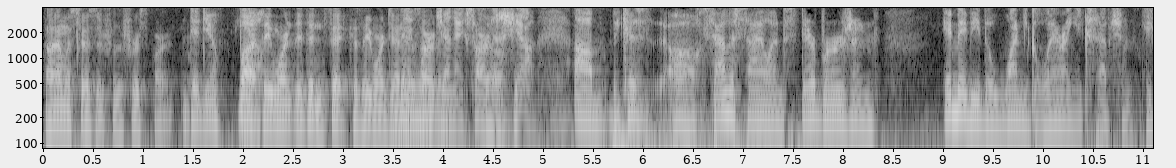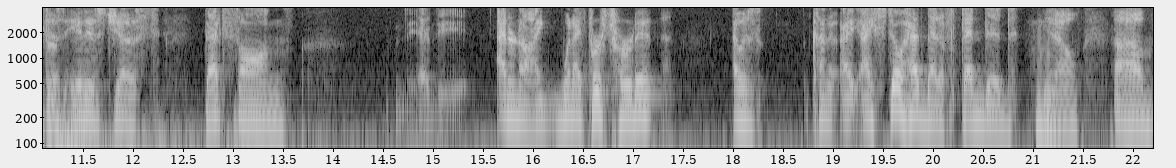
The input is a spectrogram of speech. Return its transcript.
I almost chose it for the first part, did you? but Yeah. they weren't. It didn't fit because they weren't Gen they X were artists. Gen X so- artists, yeah. Um, because oh, Sound of Silence, their version, it may be the one glaring exception because it is just that song. I don't know. I when I first heard it, I was kind of. I, I still had that offended, Mm-hmm. you know, um,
